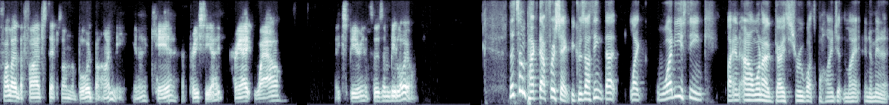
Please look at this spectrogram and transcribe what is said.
follow the five steps on the board behind me. You know, care, appreciate, create wow experiences, and be loyal. Let's unpack that for a sec because I think that, like, why do you think? And I want to go through what's behind you at the moment in a minute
